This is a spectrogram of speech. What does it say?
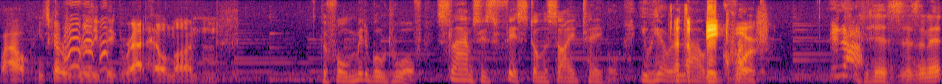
Wow, he's got a really big rat helm on. Mm-hmm. The formidable dwarf slams his fist on the side table. You hear a That's a big crack. dwarf. Enough! It is, isn't it?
